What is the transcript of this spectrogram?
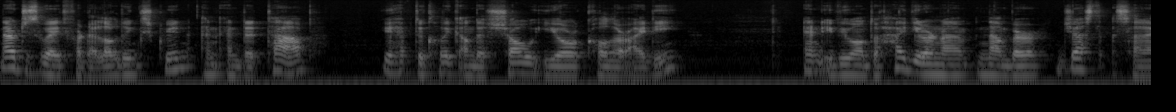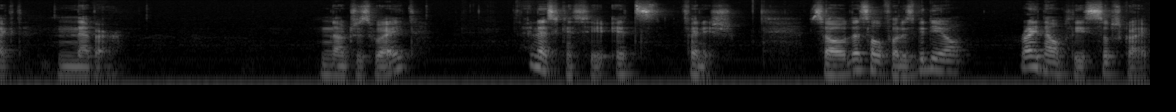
Now just wait for the loading screen and at the top you have to click on the Show Your Caller ID and if you want to hide your num number just select Never. Now just wait. And as you can see, it's finished. So that's all for this video. Right now, please subscribe.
